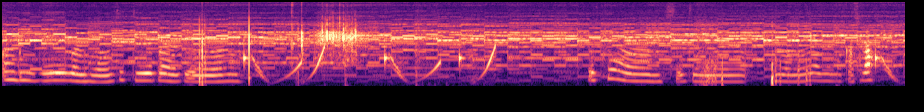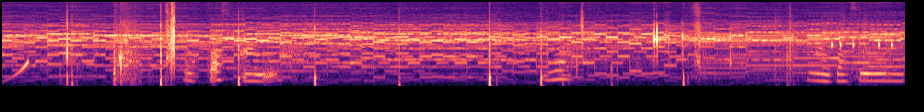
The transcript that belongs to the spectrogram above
un video con los momentos que para que vean. Es que no sé, tenía una amiga de la casa. Estás medio. Me cansé.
